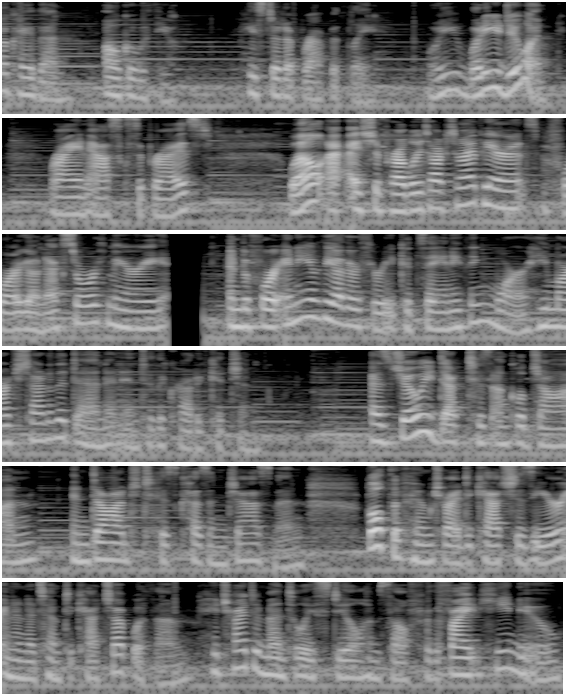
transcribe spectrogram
Okay then, I'll go with you. He stood up rapidly. What are you what are you doing? Ryan asked, surprised. Well, I, I should probably talk to my parents before I go next door with Mary. And before any of the other three could say anything more, he marched out of the den and into the crowded kitchen. As Joey ducked his Uncle John and dodged his cousin Jasmine, both of whom tried to catch his ear in an attempt to catch up with him, he tried to mentally steel himself for the fight he knew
